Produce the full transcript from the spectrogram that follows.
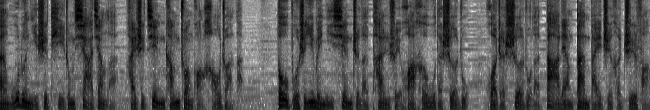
但无论你是体重下降了，还是健康状况好转了，都不是因为你限制了碳水化合物的摄入，或者摄入了大量蛋白质和脂肪。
